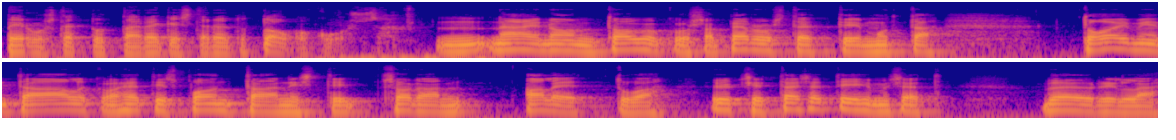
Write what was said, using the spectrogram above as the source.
perustettu tai rekisteröity toukokuussa. Näin on, toukokuussa perustettiin, mutta toiminta alkoi heti spontaanisti sodan alettua. Yksittäiset ihmiset vöyrillä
